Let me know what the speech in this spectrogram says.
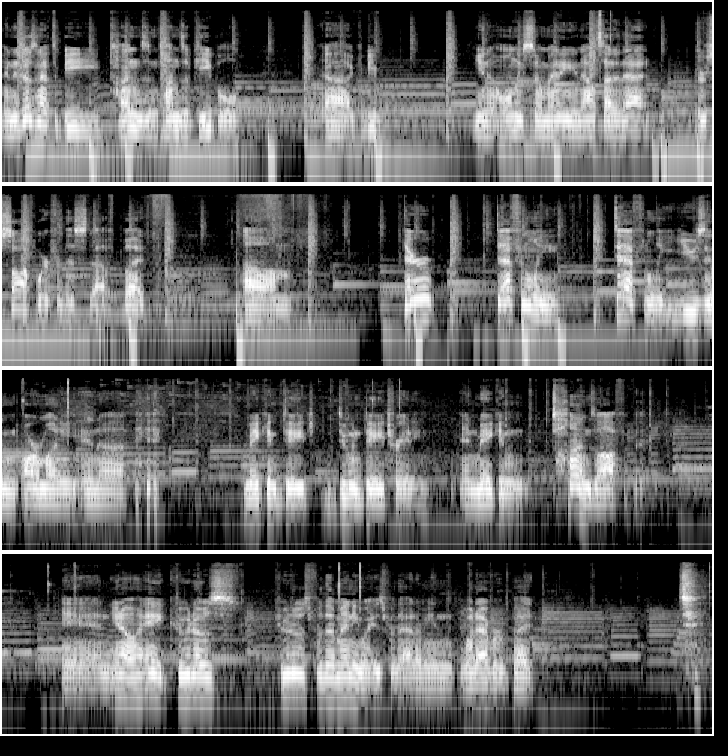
And it doesn't have to be tons and tons of people. Uh, it could be, you know, only so many. And outside of that, there's software for this stuff. But um, they're definitely, definitely using our money in uh, making day, doing day trading and making tons off of it. And you know, hey, kudos kudos for them anyways for that. I mean, whatever, but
